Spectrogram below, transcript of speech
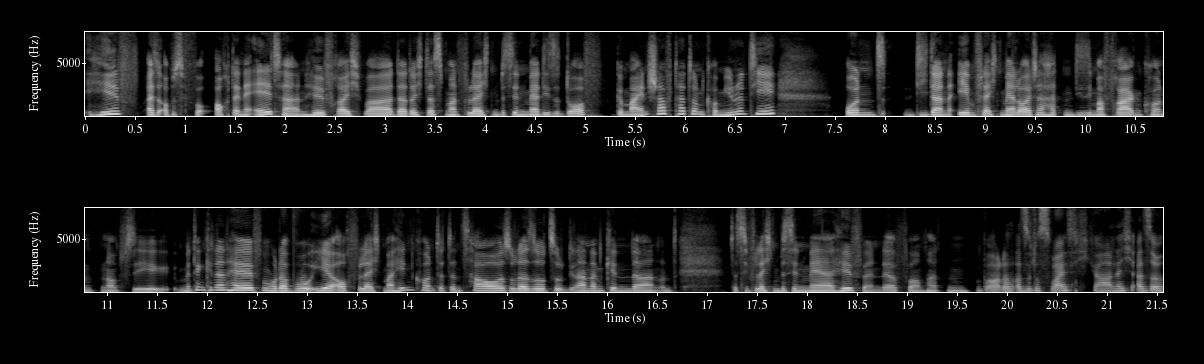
hilf, also ob es für auch deine Eltern hilfreich war, dadurch, dass man vielleicht ein bisschen mehr diese Dorfgemeinschaft hatte und Community und die dann eben vielleicht mehr Leute hatten, die sie mal fragen konnten, ob sie mit den Kindern helfen oder wo ihr auch vielleicht mal hin konntet ins Haus oder so zu den anderen Kindern und dass sie vielleicht ein bisschen mehr Hilfe in der Form hatten. Boah, das, also das weiß ich gar nicht. Also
